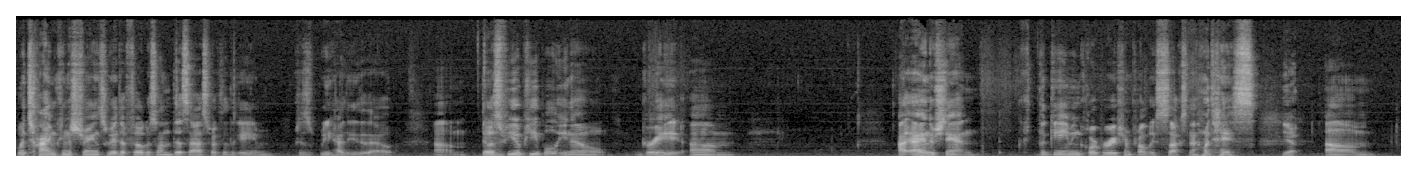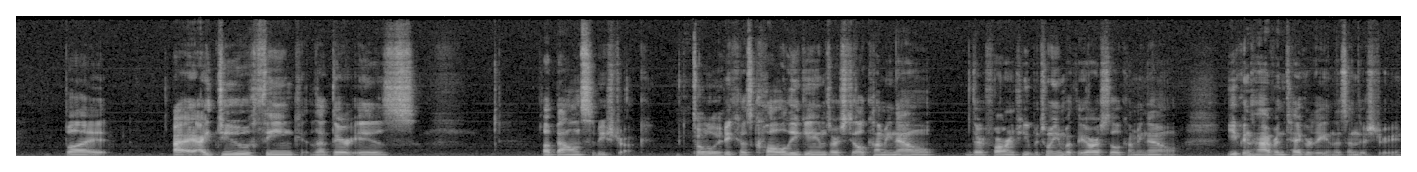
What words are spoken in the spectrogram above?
with time constraints, we had to focus on this aspect of the game because we had to get it out. Um, those Mm. few people, you know, great. Um, I, I understand the gaming corporation probably sucks nowadays. Yeah. Um, but I, I do think that there is a balance to be struck Totally. because quality games are still coming out. They're far and few between, but they are still coming out. You can have integrity in this industry.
